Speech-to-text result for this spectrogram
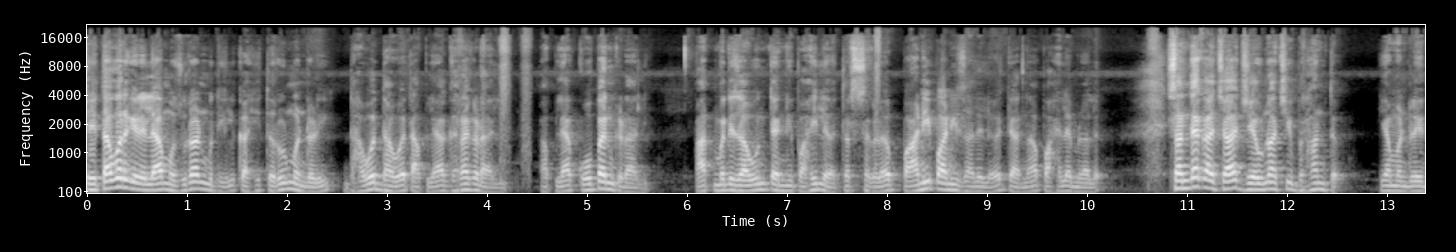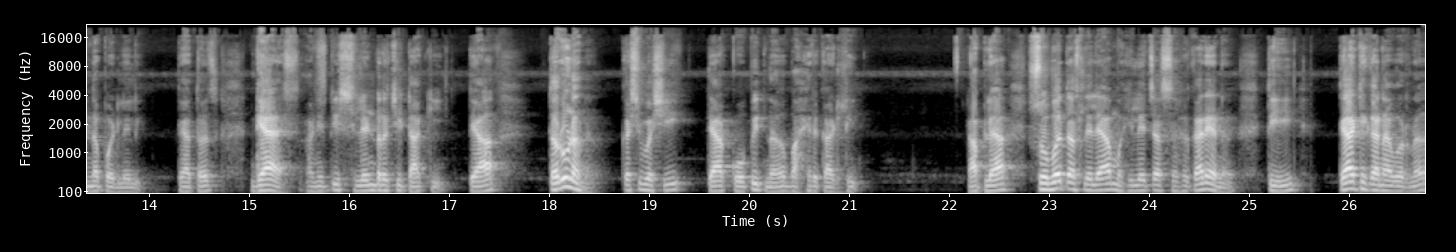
शेतावर गेलेल्या मजुरांमधील काही तरुण मंडळी धावत धावत आपल्या घराकडे आली आपल्या कोप्यांकडे आली. आतमध्ये जाऊन त्यांनी पाहिलं तर सगळं पाणी पाणी झालेलं त्यांना पाहायला मिळालं. संध्याकाळच्या जेवणाची भ्रांत या मंडळींना पडलेली. त्यातच गॅस आणि ती सिलेंडरची टाकी त्या तरुणानं कशीबशी त्या कोपीतनं बाहेर काढली. आपल्यासोबत असलेल्या महिलेच्या सहकार्यानं ती त्या ठिकाणावरनं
